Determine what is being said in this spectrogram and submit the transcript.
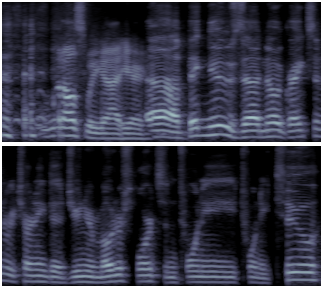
what else we got here? Uh, big news: uh, Noah Gragson returning to Junior Motorsports in 2022.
